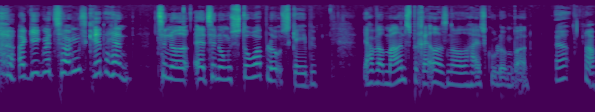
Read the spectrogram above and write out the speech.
og gik med tunge skridt hen til, noget, øh, til nogle store blå skabe. Jeg har været meget inspireret af sådan noget high school, åbenbart. Ja. Nå.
